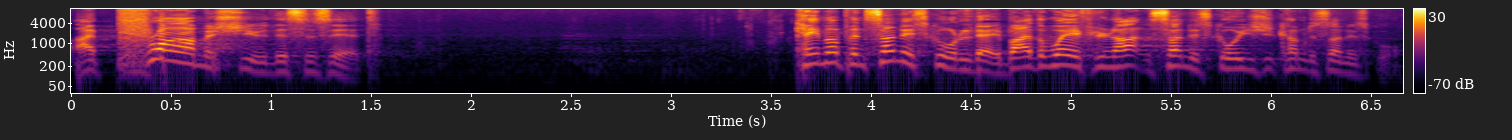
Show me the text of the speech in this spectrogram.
I promise you this is it. Came up in Sunday school today. By the way, if you're not in Sunday school, you should come to Sunday school.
